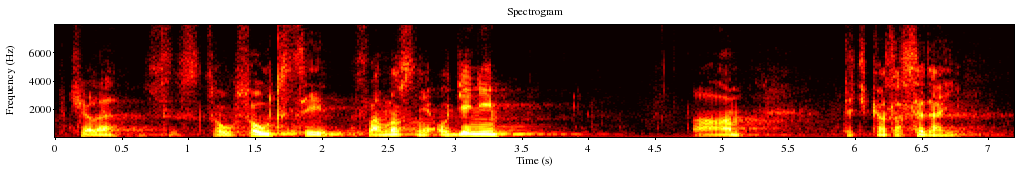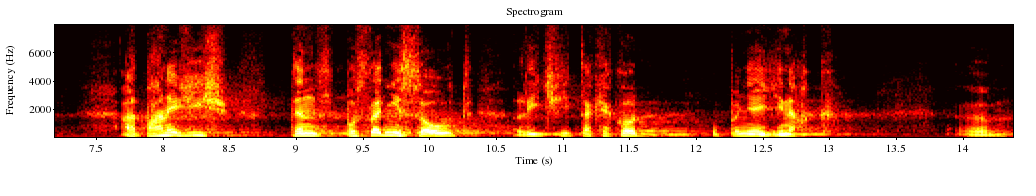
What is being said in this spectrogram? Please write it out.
v čele jsou soudci slavnostně oděni a teďka zasedají. Ale pán Ježíš ten poslední soud líčí tak jako úplně jinak. Ehm,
